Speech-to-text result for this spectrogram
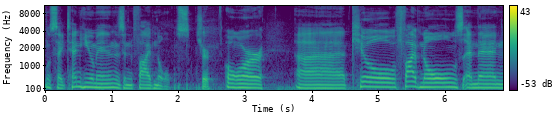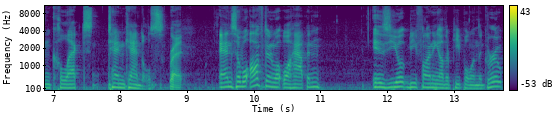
let's say ten humans and five gnolls, sure. or uh, kill five gnolls and then collect ten candles. Right. And so, well, often what will happen is you'll be finding other people in the group,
